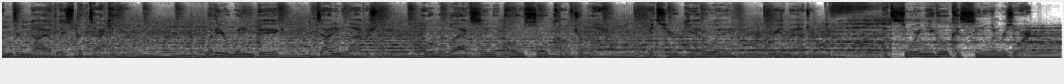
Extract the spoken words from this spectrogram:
undeniably spectacular. Whether you're winning big, dining lavishly, or relaxing oh so comfortably, it's your getaway reimagined at Soaring Eagle Casino and Resort.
